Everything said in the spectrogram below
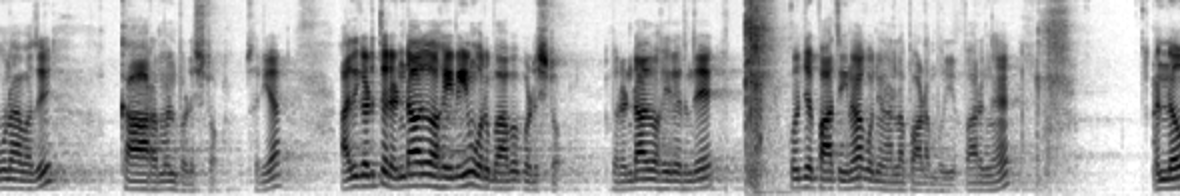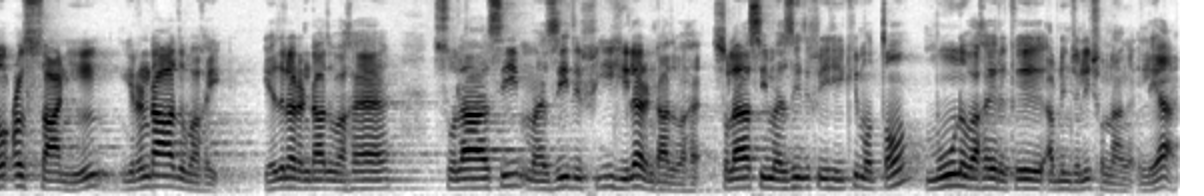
மூணாவது காரமன் படிச்சிட்டோம். சரியா? அதுக்கடுத்து ரெண்டாவது வகையிலையும் ஒரு பாபை படிச்சிட்டோம். இப்போ ரெண்டாவது வகையிலிருந்தே கொஞ்சம் பார்த்தீங்கன்னா கொஞ்சம் நல்லா பாடம் புரியும். பாருங்கள் நோசானி இரண்டாவது வகை. எதில் ரெண்டாவது வகை? சுலாசி மசீது ஃபீஹியில் ரெண்டாவது வகை. சுலாசி மசீது ஃபீஹிக்கு மொத்தம் மூணு வகை இருக்குது அப்படின்னு சொல்லி சொன்னாங்க இல்லையா?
